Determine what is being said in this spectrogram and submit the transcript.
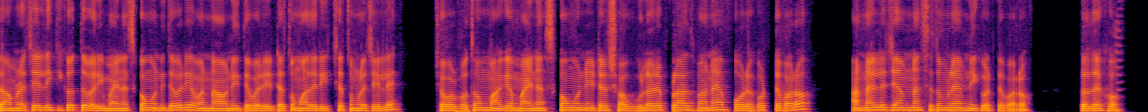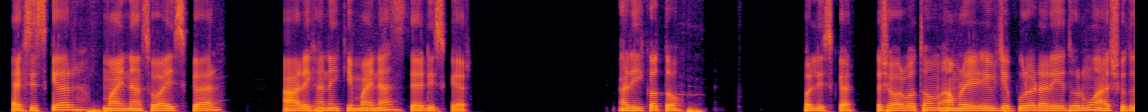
তো আমরা চাইলে কি করতে পারি? মাইনাস কমন নিতে পারি, আবার নাও নিতে পারি। এটা তোমাদের ইচ্ছা, তোমরা চাইলে সবার প্রথম আগে মাইনাস কমন এটার সবগুলারে প্লাস বানায়, পরে করতে পারো। আর নাইলে যেমন আছে, তোমরা এমনি করতে পারো। তো দেখো x square minus y square আর এখানে কি মাইনাস জেড স্কোয়ার আর ই কত? হোল স্কোয়ার তো সবার প্রথম আমরা এই যে পুরোটার এই ধর্ম আর শুধু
